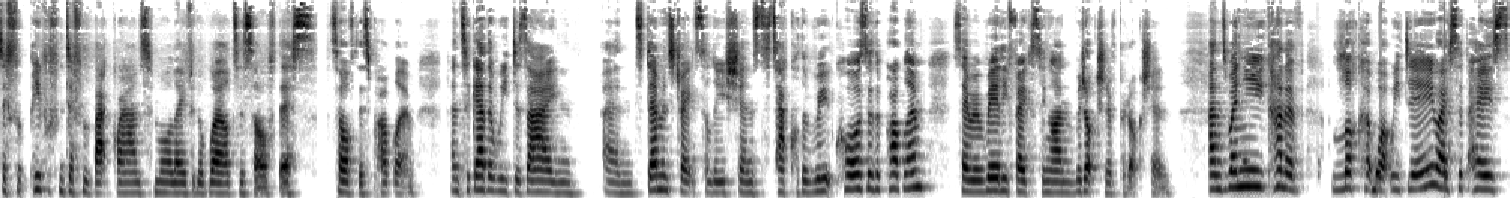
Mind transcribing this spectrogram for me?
different people from different backgrounds from all over the world to solve this solve this problem. And together we design and demonstrate solutions to tackle the root cause of the problem. So we're really focusing on reduction of production. And when you kind of look at what we do, I suppose,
